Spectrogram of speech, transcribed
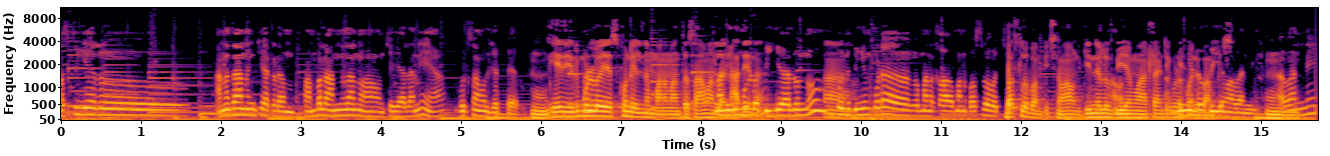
ఫస్ట్ ఇయర్ అన్నదానంకి అక్కడ పంబల అన్నదానం చేయాలని గురుస్వాములు చెప్పారు. ఏది ఇరుముల్లో వేసుకొని వెళ్ళినాం మనం అంత సామాన్లు బియ్యాలును ఆ. కొన్ని బియ్యం కూడా మన మన బస్లో వచ్చాయి బస్లో పంపించినాం. అవును గిన్నెలు బియ్యం అట్లాంటివి కూడా కొన్ని బియ్యం అవన్నీ. అవన్నీ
